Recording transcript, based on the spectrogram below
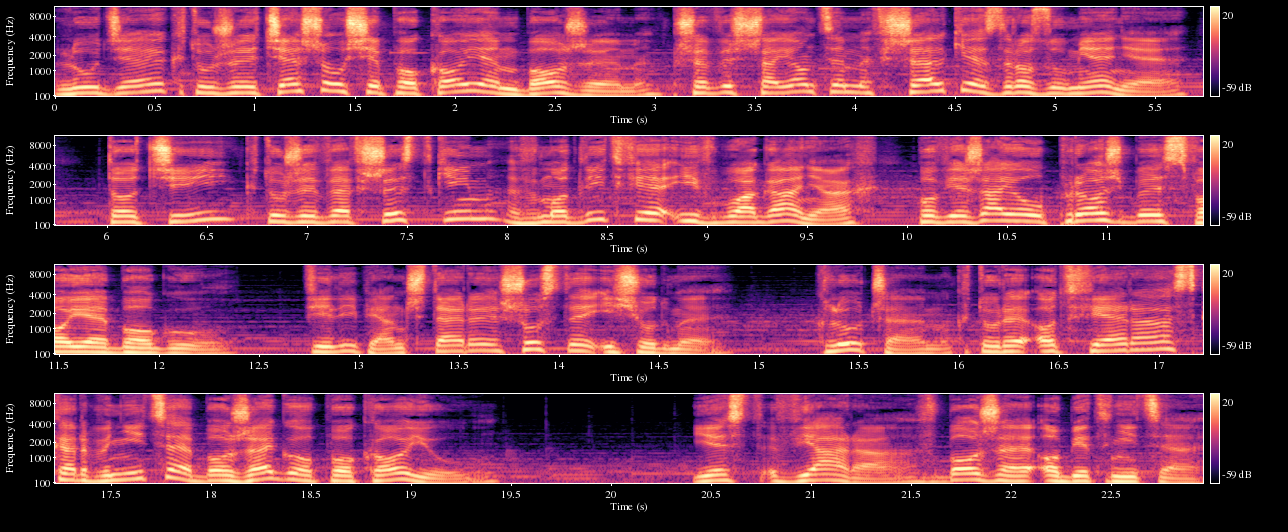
Ludzie, którzy cieszą się pokojem Bożym, przewyższającym wszelkie zrozumienie, to ci, którzy we wszystkim, w modlitwie i w błaganiach, powierzają prośby swoje Bogu. Filipian 4, 6 i 7. Kluczem, który otwiera skarbnicę Bożego pokoju, jest wiara w Boże obietnice.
